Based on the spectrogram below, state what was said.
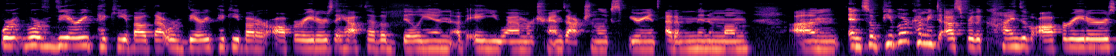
we're, we're very picky about that. We're very picky about our operators. They have to have a billion of AUM or transactional experience at a minimum. Um, and so people are coming to us for the kinds of operators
